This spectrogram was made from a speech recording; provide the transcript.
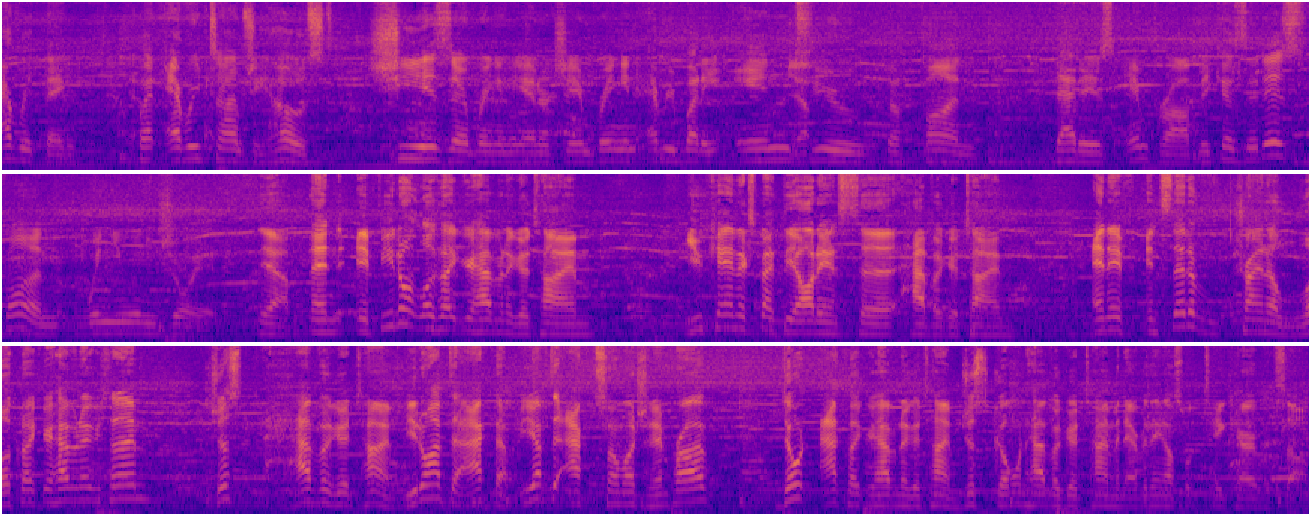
everything. But every time she hosts, she is there bringing the energy and bringing everybody into the fun that is improv because it is fun when you enjoy it. Yeah. And if you don't look like you're having a good time, you can't expect the audience to have a good time. And if instead of trying to look like you're having a good time, just have a good time. You don't have to act that. You have to act so much in improv. Don't act like you're having a good time. Just go and have a good time, and everything else will take care of itself.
